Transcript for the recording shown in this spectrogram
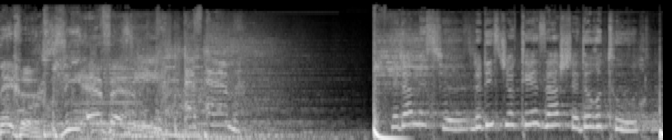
106.9 ZFM. Mesdames, Messieurs, le disc jockey Zach est de retour.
